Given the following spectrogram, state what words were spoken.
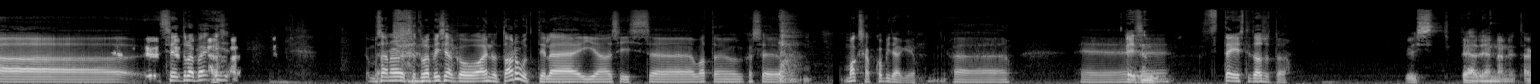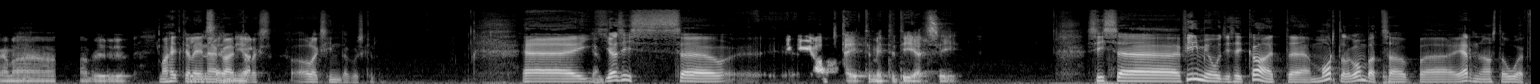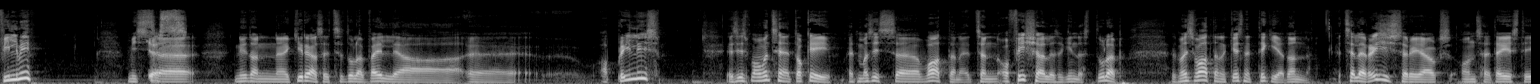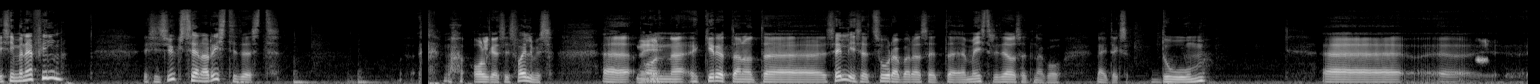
see tuleb, ma saan aru, et see tuleb esialgu ainult arvutile ja siis äh, vaata, kas see maksab ka midagi äh,. Ei, see on- täiesti tasuta. vist pead ei anna nüüd, aga ma, ma hetkel ei näe ka, et oleks, oleks hinda kuskil. ja siis äh, update, mitte DLC. siis äh, filmiuudiseid ka, et äh, Mortal Combat saab äh, järgmine aasta uue filmi, mis Yes. äh, nüüd on kirjas, et see tuleb välja äh, aprillis ja siis ma mõtlesin, et okei okay,, et ma siis äh, vaatan, et see on official ja see kindlasti tuleb, et ma siis vaatan, et kes need tegijad on. et selle režissööri jaoks on see täiesti esimene film ja siis üks stsenaristidest, olge siis valmis, Nii. on äh, kirjutanud äh, sellised suurepärased äh, meistriteosed nagu näiteks Doom äh,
